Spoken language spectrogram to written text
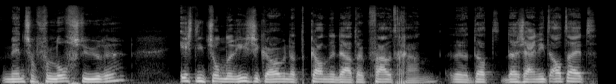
mensen op verlof sturen is niet zonder risico. En dat kan inderdaad ook fout gaan. dat, daar zijn niet altijd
